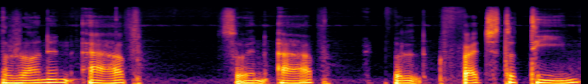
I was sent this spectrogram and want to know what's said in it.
run in app. So in app will fetch the theme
